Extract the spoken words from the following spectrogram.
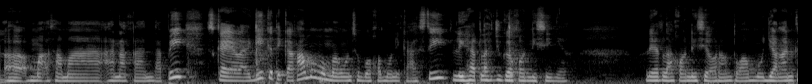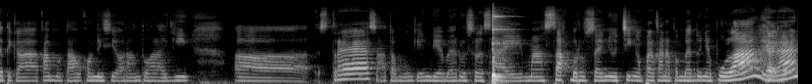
eh, emak sama anak kan. Tapi sekali lagi ketika kamu membangun sebuah komunikasi, lihatlah juga kondisinya lihatlah kondisi orang tuamu. Jangan ketika kamu tahu kondisi orang tua lagi eh, stres atau mungkin dia baru selesai masak baru selesai nyuci ngepel karena pembantunya pulang ya kan?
